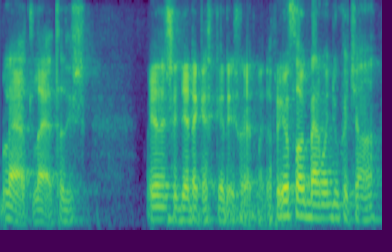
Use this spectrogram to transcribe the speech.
lehet, lehet ez is. Ez is egy érdekes kérdés lehet majd a playoff bár mondjuk, hogyha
